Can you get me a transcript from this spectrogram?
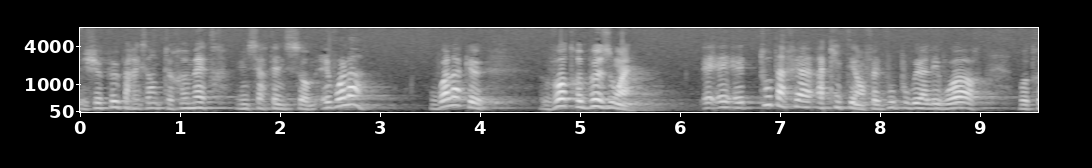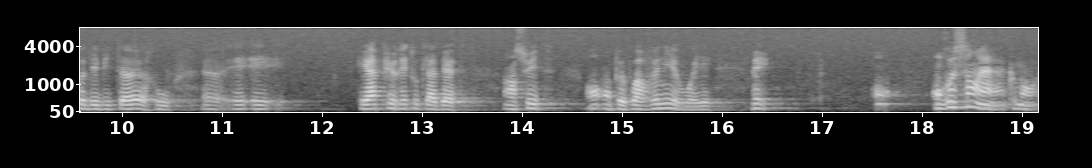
je peux, par exemple, te remettre une certaine somme? Et voilà, voilà que votre besoin est, tout à fait acquitté, en fait. Vous pouvez aller voir votre débiteur ou, euh, et, apurer toute la dette. Ensuite, on, peut voir venir, vous voyez. Mais on, ressent un, comment,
